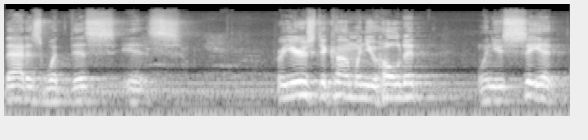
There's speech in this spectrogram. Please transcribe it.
That is what this is. For years to come, when you hold it, when you see it,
